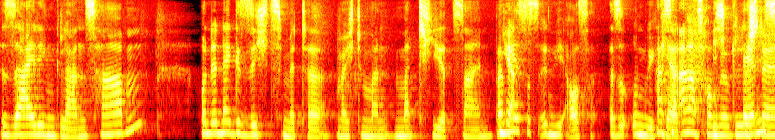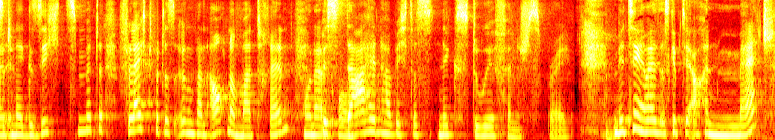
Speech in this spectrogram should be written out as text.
seidigen Glanz haben. Und in der Gesichtsmitte möchte man mattiert sein. Bei ja. mir ist es irgendwie aus, also umgekehrt. Hast du andersrum ich glänze bestellt. in der Gesichtsmitte. Vielleicht wird es irgendwann auch nochmal Trend. Bis dahin habe ich das NYX Dewy Finish Spray. Beziehungsweise es gibt ja auch ein Matte.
